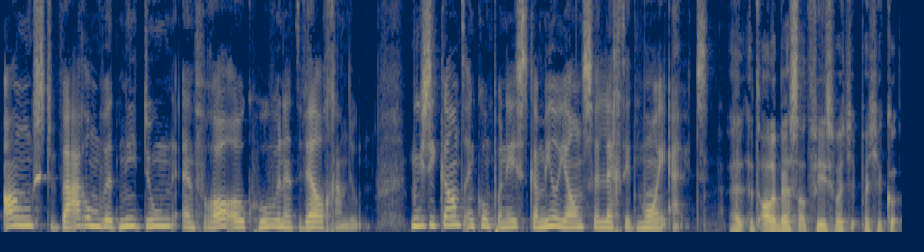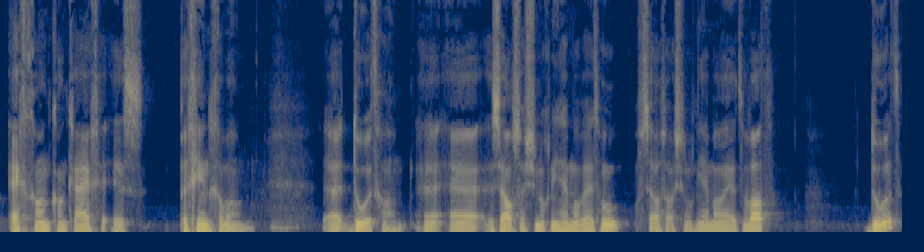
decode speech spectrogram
angst, waarom we het niet doen en vooral ook hoe we het wel gaan doen. Muzikant en componist Camille Jansen legt dit mooi uit. Het allerbeste advies wat je, wat je echt gewoon kan krijgen is: begin gewoon. Uh, doe het gewoon. Uh, zelfs als je nog niet helemaal weet hoe, of zelfs als je nog niet helemaal weet wat, doe het.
